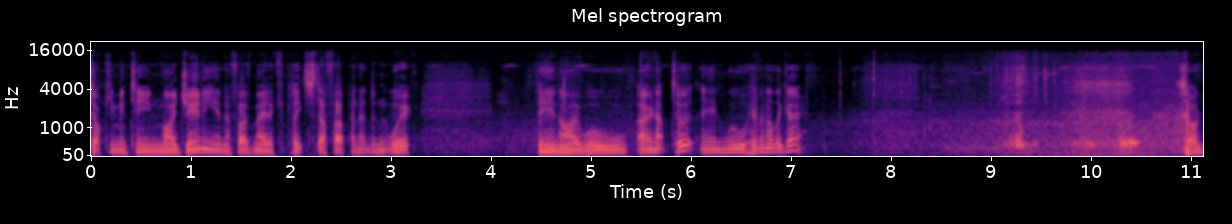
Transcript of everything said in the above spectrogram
documenting my journey, and if I've made a complete stuff up and it didn't work, then I will own up to it and we'll have another go. So I'll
